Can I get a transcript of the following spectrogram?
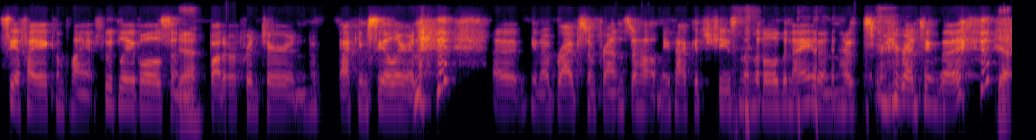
CFIA compliant food labels and yeah. bought a printer and vacuum sealer and uh, you know bribed some friends to help me package cheese in the middle of the night and I was renting the yeah.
